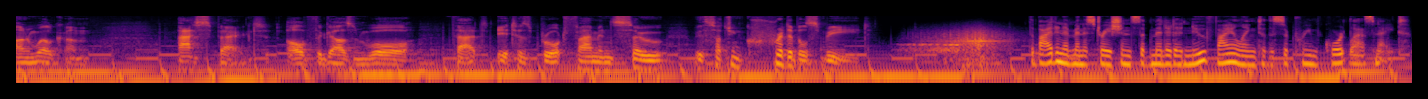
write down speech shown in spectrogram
unwelcome aspect of the Gazan war that it has brought famine so with such incredible speed the Biden administration submitted a new filing to the Supreme Court last night,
